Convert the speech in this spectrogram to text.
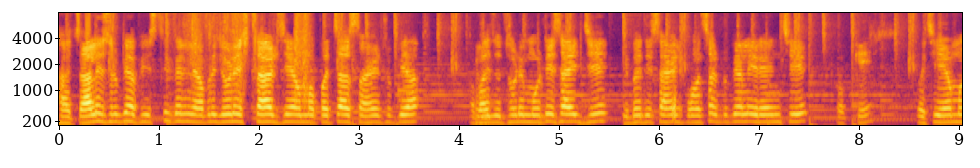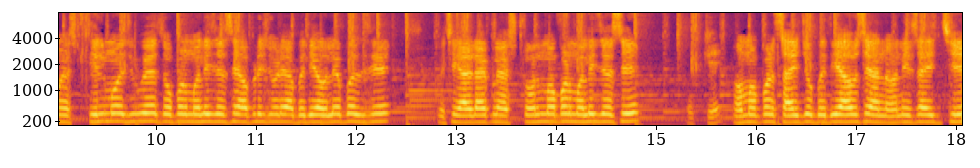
હા ચાલીસ રૂપિયા ફીસથી કરીને આપણી જોડે સ્ટાર્ટ છે. એમાં પચાસ સાઠ રૂપિયા. આ બાજુ થોડી મોટી સાઈઝ છે. એ બધી સાઠ પોસઠ રૂપિયાની રેન્જ છે. ઓકે પછી એમાં સ્ટીલમાં જુએ તો પણ મળી જશે આપણી જોડે આ બધી અવેલેબલ છે. પછી આ ટાઈપના સ્ટોનમાં પણ મળી જશે. ઓકે આમાં પણ સાઈઝો બધી આવશે. આ નાની સાઈઝ છે.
